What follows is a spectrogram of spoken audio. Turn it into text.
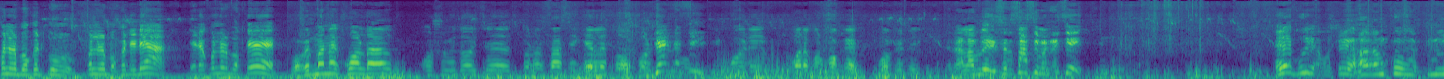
কলের বকেট কো কলের বকেট এটা এটা কলের বকেট পকেট মানে কলটা অসুবিধা হয়েছে তোরা চাষি গেলে তো কল কে কইরে মনে কর পকেট পকেটে রালাম লই এসে সাসি বানাইছে। এ বুই অবশ্য হারাম কো তুমি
